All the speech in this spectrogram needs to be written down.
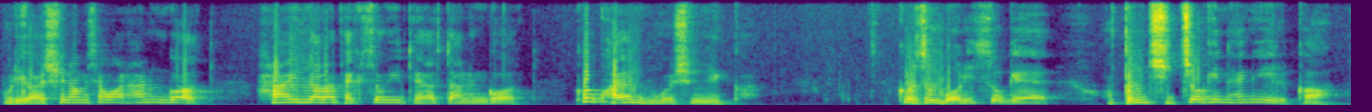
우리가 신앙생활 하는 것, 하나님 나라 백성이 되었다는 것, 그건 과연 무엇입니까? 그것은 머릿속에 어떤 지적인 행위일까?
